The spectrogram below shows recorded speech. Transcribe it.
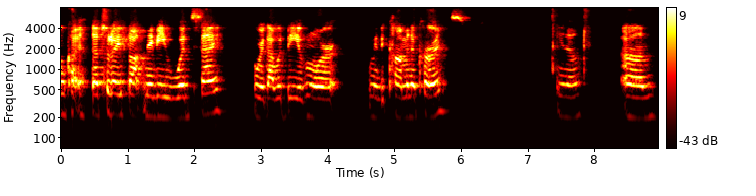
Okay, that's what I thought maybe you would say, or that would be a more maybe common occurrence. You know, um,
